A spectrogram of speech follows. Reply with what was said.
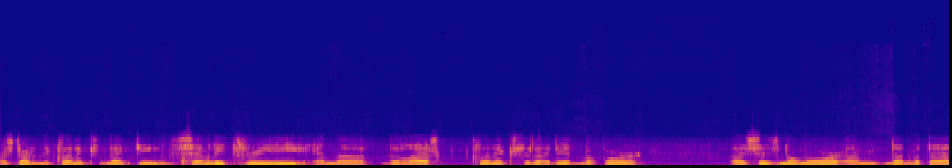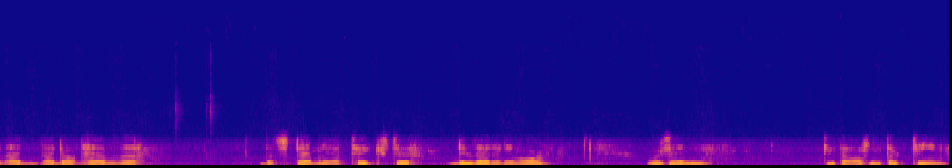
I started the clinics in 1973, and the the last clinics that I did before I says no more. I'm done with that. I I don't have the the stamina it takes to do that anymore. Was in 2013.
